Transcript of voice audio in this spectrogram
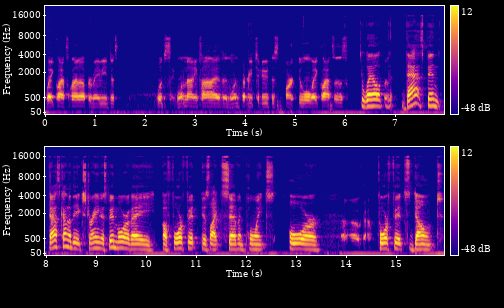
weight class lineup, or maybe just we'll just say 195 and 132 just aren't dual weight classes. Well, that's been that's kind of the extreme. It's been more of a a forfeit is like seven points, or uh, okay. forfeits don't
